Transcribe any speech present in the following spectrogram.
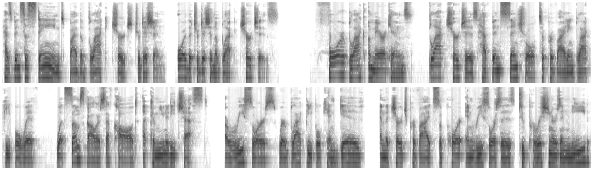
has been sustained by the Black church tradition, or the tradition of Black churches. For Black Americans, Black churches have been central to providing Black people with what some scholars have called a community chest, a resource where Black people can give and the church provides support and resources to parishioners in need,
